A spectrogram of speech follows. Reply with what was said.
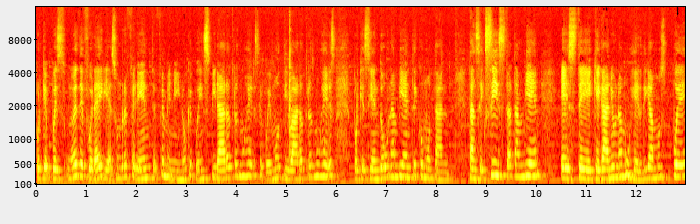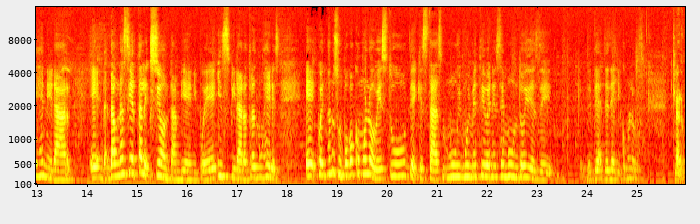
porque pues uno desde fuera diría es un referente femenino que puede inspirar a otras mujeres, que puede motivar a otras mujeres, porque siendo un ambiente como tan, tan sexista también, este, que gane una mujer, digamos, puede generar, eh, da una cierta lección también y puede inspirar a otras mujeres. Eh, cuéntanos un poco cómo lo ves tú, de que estás muy, muy metido en ese mundo y desde desde, allí, ¿cómo lo ves? Claro,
